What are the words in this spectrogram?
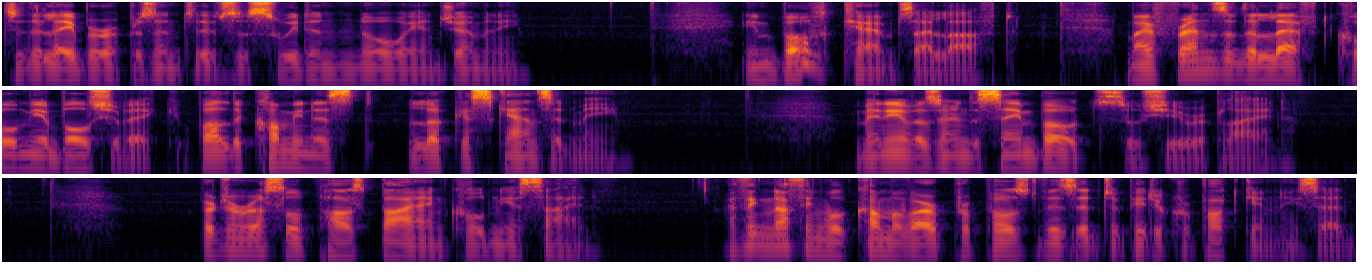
to the labor representatives of Sweden, Norway, and Germany. In both camps, I laughed. My friends of the left call me a Bolshevik, while the communists look askance at me. Many of us are in the same boat, Souchy replied. Bertrand Russell passed by and called me aside. I think nothing will come of our proposed visit to Peter Kropotkin, he said.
